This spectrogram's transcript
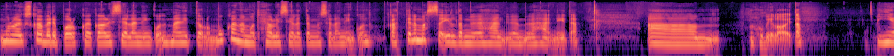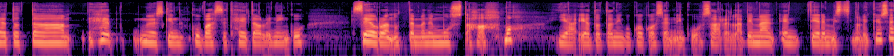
mulla oli yksi kaveriporukka, joka oli siellä, niin kuin, mä en itse ollut mukana, mutta he oli siellä tämmöisellä niin kuin, kattelemassa iltamyöhään, yömyöhään niitä ähm, huviloita. Ja tota, he myöskin kuvasivat, että heitä oli niin kuin seurannut tämmöinen musta hahmo ja, ja tota, niin kuin koko sen niin kuin saaren läpi. Mä en, en tiedä, mistä siinä oli kyse.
